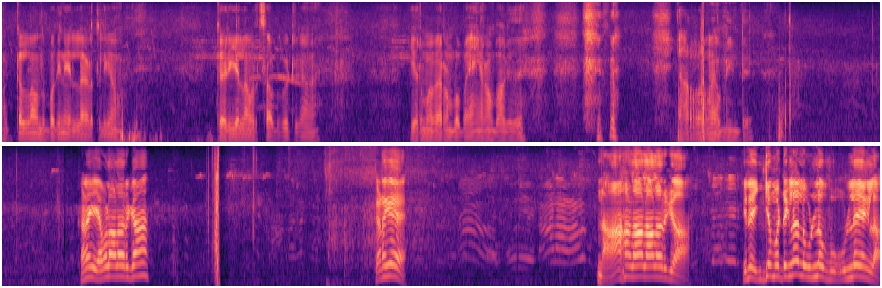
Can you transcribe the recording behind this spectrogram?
மக்கள்லாம் வந்து பார்த்திங்கன்னா எல்லா இடத்துலையும் கறியெல்லாம் வறுத்து சாப்பிட்டு போயிட்டுருக்காங்க. எருமை வேறு நம்மளை பயங்கரமாக பார்க்குது யாருறாங்க அப்படின்ட்டு. கணக்கு எவ்வளோ ஆளாக இருக்கான்? கணக்கு நாலு ஆள் ஆளாக இருக்கா? இல்லை இங்கே மட்டுங்களா? இல்லை உள்ள உள்ளேங்களா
